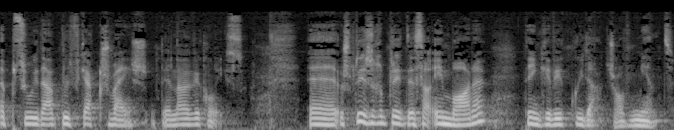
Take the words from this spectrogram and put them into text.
a possibilidade de lhe ficar com os bens. Não tem nada a ver com isso. Eh, os poderes de representação, embora tenham que haver cuidados, obviamente,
